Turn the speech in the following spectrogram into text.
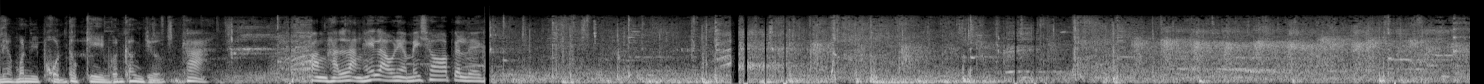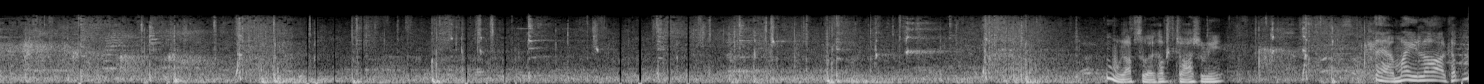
เนี่ยมันมีผลต่อเกมค่อนข้างเยอะค่ะฝั่งหันหลังให้เราเนี่ยไม่ชอบกันเลยหมูรับสวยครับจอร์จตรงนี้ แต่ไม่รอดครับ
